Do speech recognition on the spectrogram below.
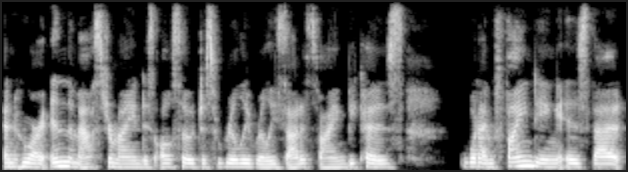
and who are in the mastermind is also just really, really satisfying because what I'm finding is that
